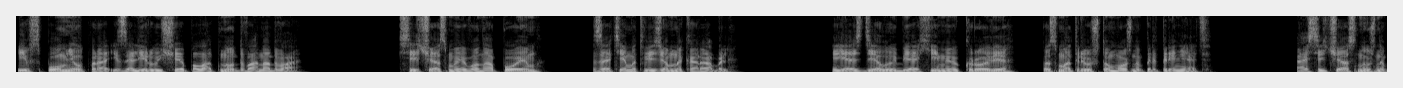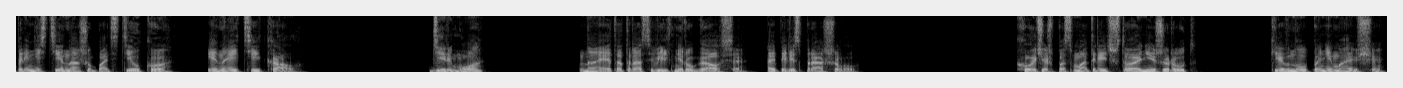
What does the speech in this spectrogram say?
и вспомнил про изолирующее полотно 2 на 2. «Сейчас мы его напоим, затем отвезем на корабль. Я сделаю биохимию крови, посмотрю, что можно предпринять. А сейчас нужно принести нашу подстилку и найти кал». «Дерьмо?» На этот раз Вильт не ругался, а переспрашивал. «Хочешь посмотреть, что они жрут?» Кивнул понимающе.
